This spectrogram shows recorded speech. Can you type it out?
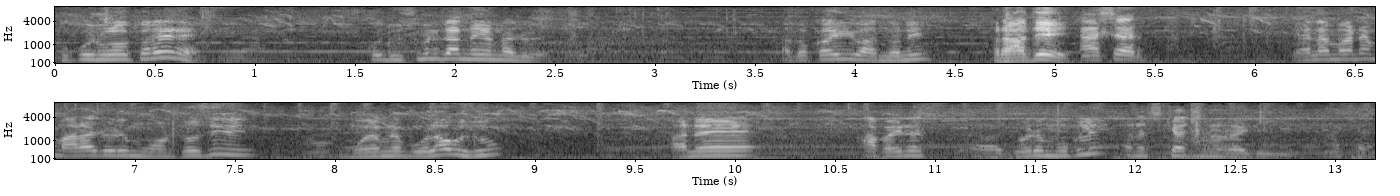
તું કોઈ ઓળખતો નહીં ને? કોઈ દુશ્મની તાર નહીં એમના જોડે? આ તો કઈ વાંધો નહીં. રાધે. હા સર. એના માટે મારા જોડે માણસો છે. હું. એમને બોલાવું છું. અને આ ભાઈને જોડે મોકલી અને સ્કેચ બનાવી દઈએ. હા સર.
